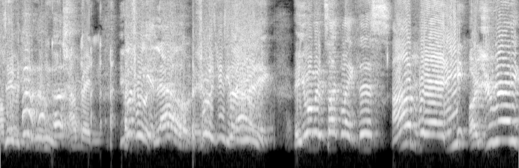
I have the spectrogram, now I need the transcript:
I'm David. ready. I mean, I'm ready. You must get loud. I feel like he's not ready. Hey, you want me to talk like this? I'm ready. Are you ready?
